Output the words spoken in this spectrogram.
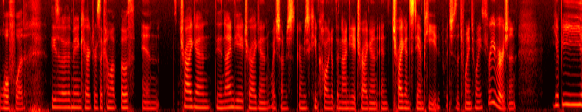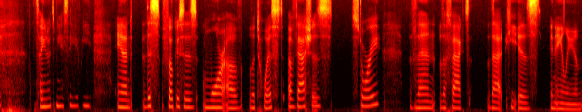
Wolfwood. These are the main characters that come up both in Trigun, the 98 Trigun, which I'm just I'm just keep calling it the 98 Trigun, and Trigun Stampede, which is the 2023 version. Yippee! That's how you know it's me. I say yippee. And this focuses more of the twist of Vash's story than the fact that he is an alien.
